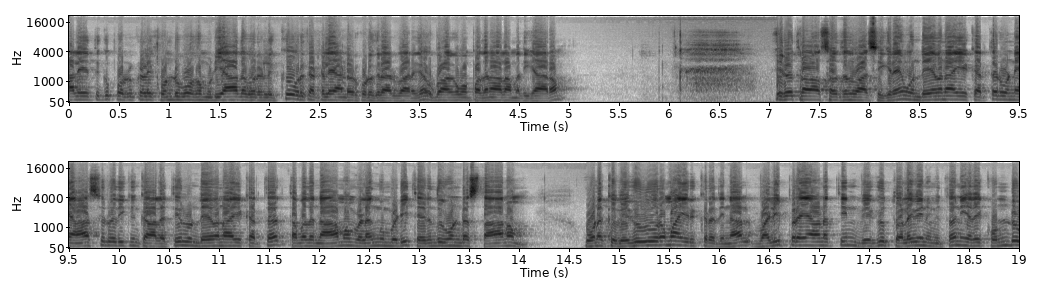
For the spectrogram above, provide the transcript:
ஆலயத்துக்கு பொருட்களை கொண்டு போக முடியாதவர்களுக்கு ஒரு கட்டளை ஆண்டவர் கொடுக்கிறார் பாருங்க. உபாகமம் பதினாலாம் அதிகாரம். இருபத்தி நாலாம் சதத்தில் வாசிக்கிறேன். உன் தேவனாய கர்த்தர் உன்னை ஆசிர்வதிக்கும் காலத்தில் உன் தேவனாய கர்த்தர் தமது நாமம் விளங்கும்படி தெரிந்து கொண்ட ஸ்தானம். உனக்கு வெகு தூரமா இருக்கிறதினால் வழிப்பிரயாணத்தின் வெகு தொலைவு நிமித்தம் நீ அதை கொண்டு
